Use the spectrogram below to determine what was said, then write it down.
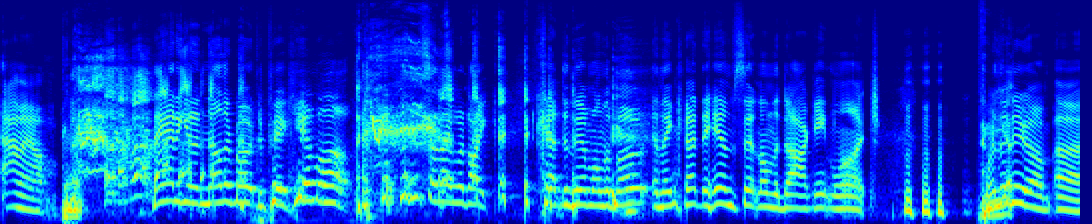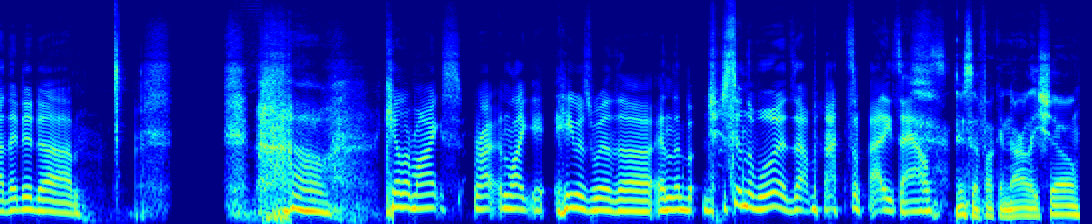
"I'm out." they had to get another boat to pick him up, so they would like cut to them on the boat, and then cut to him sitting on the dock eating lunch. What Where they do? Um, uh, they did. Um, oh. Killer Mike's right, and like he was with uh, in the just in the woods out behind somebody's house. It's a fucking gnarly show.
